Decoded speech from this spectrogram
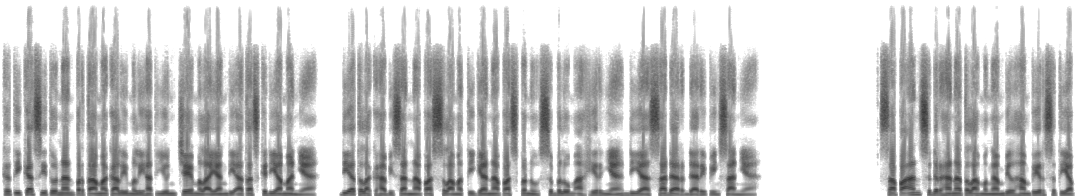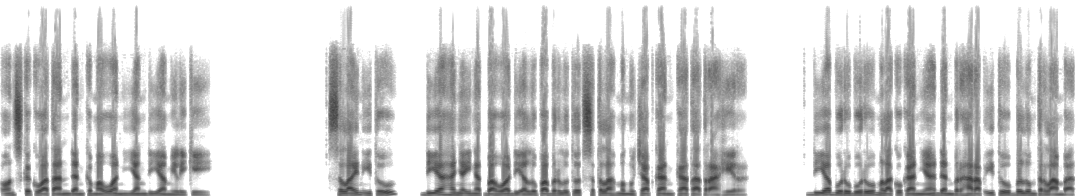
Ketika Situnan pertama kali melihat Yun Che melayang di atas kediamannya, dia telah kehabisan napas selama tiga napas penuh sebelum akhirnya dia sadar dari pingsannya. Sapaan sederhana telah mengambil hampir setiap ons kekuatan dan kemauan yang dia miliki. Selain itu, dia hanya ingat bahwa dia lupa berlutut setelah mengucapkan kata terakhir. Dia buru-buru melakukannya dan berharap itu belum terlambat.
